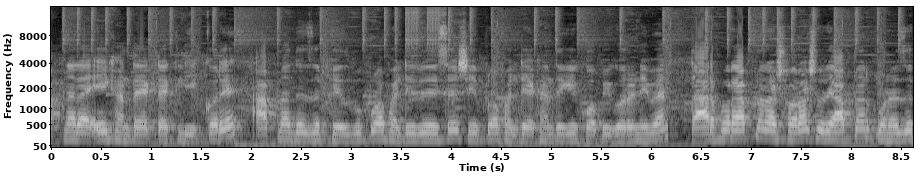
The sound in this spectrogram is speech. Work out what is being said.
আপনারা এইখানটায় একটা ক্লিক করে আপনাদের যে ফেসবুক প্রোফাইলটি রয়েছে, সেই প্রোফাইলটি এখান থেকে কপি করে নেবেন। তারপরে আপনারা সরাসরি আপনার ফোনের যে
